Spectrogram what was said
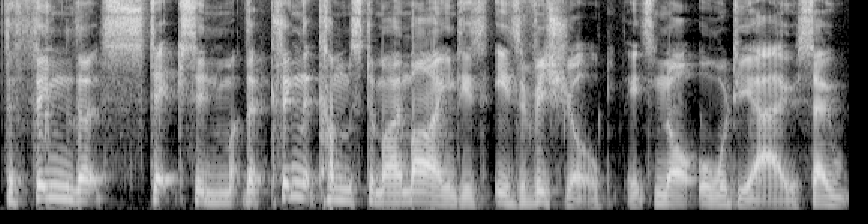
The thing that sticks in, the thing that comes to my mind is is visual. It's not audio. So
